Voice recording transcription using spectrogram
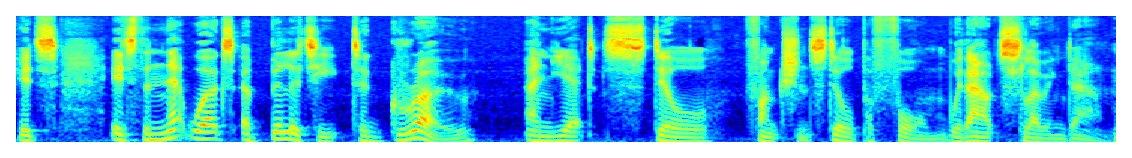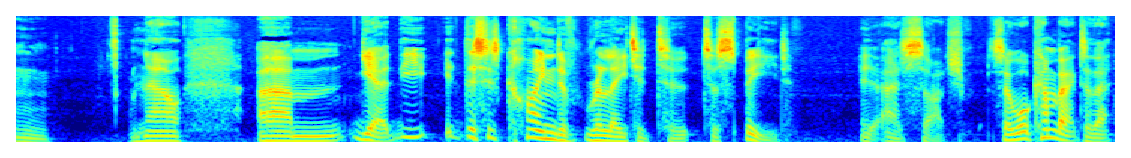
It's, it's the network's ability to grow and yet still function, still perform without slowing down. Now, um, yeah, the, this is kind of related to, to speed as such. So we'll come back to that.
